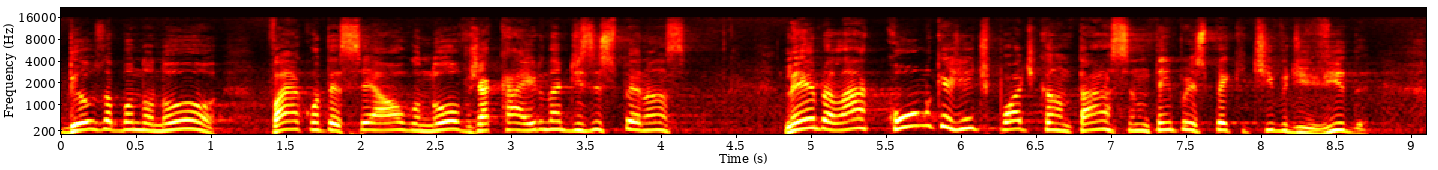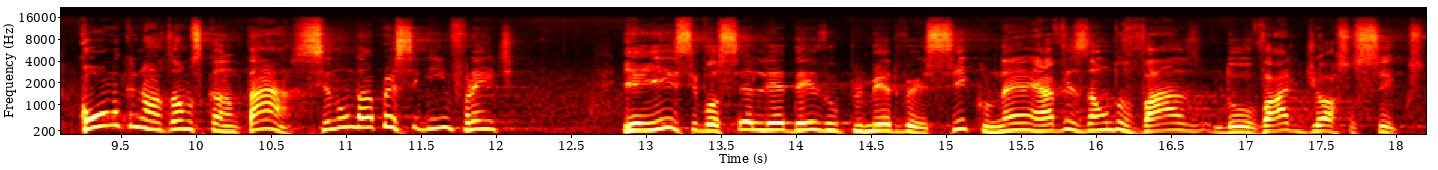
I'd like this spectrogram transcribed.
Deus abandonou? Vai acontecer algo novo, já caíram na desesperança. Lembra lá como que a gente pode cantar se não tem perspectiva de vida? Como que nós vamos cantar se não dá para seguir em frente? E aí, se você ler desde o primeiro versículo, né, é a visão do, vaso, do vale de ossos secos.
